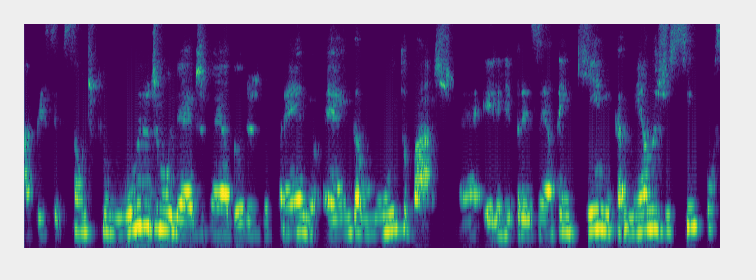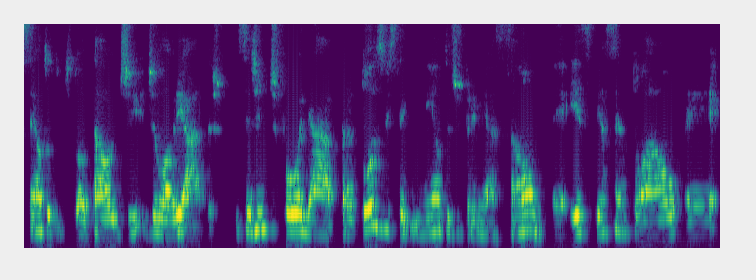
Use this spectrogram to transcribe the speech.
a percepção de que o número de mulheres ganhadoras do prêmio é ainda muito baixo. Né? Ele representa, em química, menos de 5% do total de, de laureadas. E se a gente for olhar para todos os segmentos de premiação, é, esse percentual é,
